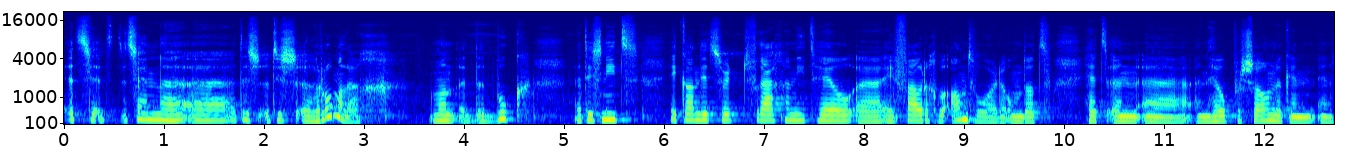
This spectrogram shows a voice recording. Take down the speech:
het, het, het, zijn, eh, eh, het is, het is eh, rommelig. Want het boek, het is niet. Ik kan dit soort vragen niet heel eh, eenvoudig beantwoorden, omdat het een, eh, een heel persoonlijk en, en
